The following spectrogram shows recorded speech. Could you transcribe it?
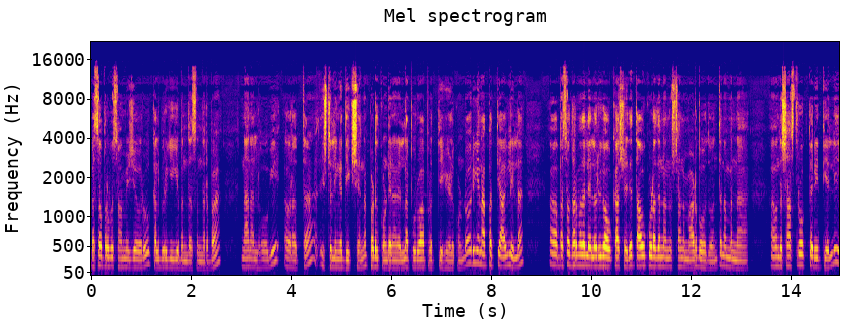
ಬಸವಪ್ರಭು ಸ್ವಾಮೀಜಿ ಅವರು ಕಲಬುರಗಿಗೆ ಬಂದ ಸಂದರ್ಭ ನಾನು ಅಲ್ಲಿ ಹೋಗಿ ಅವರ ಹತ್ರ ಇಷ್ಟಲಿಂಗ ದೀಕ್ಷೆಯನ್ನು ಪಡೆದುಕೊಂಡೆ. ನಾನೆಲ್ಲ ಪೂರ್ವಾಪ್ರತಿ ಹೇಳಿಕೊಂಡು ಅವ್ರಿಗೇನು ಆಪತ್ತಿ ಆಗಲಿಲ್ಲ. ಬಸವ ಧರ್ಮದಲ್ಲಿ ಎಲ್ಲರಿಗೂ ಅವಕಾಶ ಇದೆ. ತಾವು ಕೂಡ ಅದನ್ನು ಅನುಷ್ಠಾನ ಮಾಡಬಹುದು ಅಂತ ನಮ್ಮನ್ನ ಒಂದು ಶಾಸ್ತ್ರೋಕ್ತ ರೀತಿಯಲ್ಲಿ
